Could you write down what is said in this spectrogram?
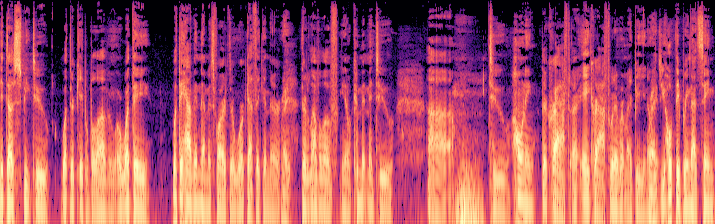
it does speak to what they're capable of or what they, what they have in them as far as their work ethic and their, Right. their level of, you know, commitment to, uh, to honing their craft, uh, a craft, whatever it might be, you know, Right. you hope they bring that same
